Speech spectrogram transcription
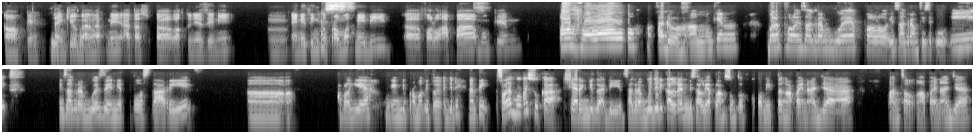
Oke, okay. thank you gitu. banget nih atas uh, waktunya Zeni. Um, anything yes. to promote maybe uh, follow apa mungkin Oh follow, aduh uh, mungkin boleh follow Instagram gue, follow Instagram Fisip UI, Instagram gue Zenit Lestari. Uh, apalagi ya yang dipromot itu aja deh. Nanti soalnya gue suka sharing juga di Instagram gue, jadi kalian bisa lihat langsung tuh komite ngapain aja, pansel ngapain aja.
